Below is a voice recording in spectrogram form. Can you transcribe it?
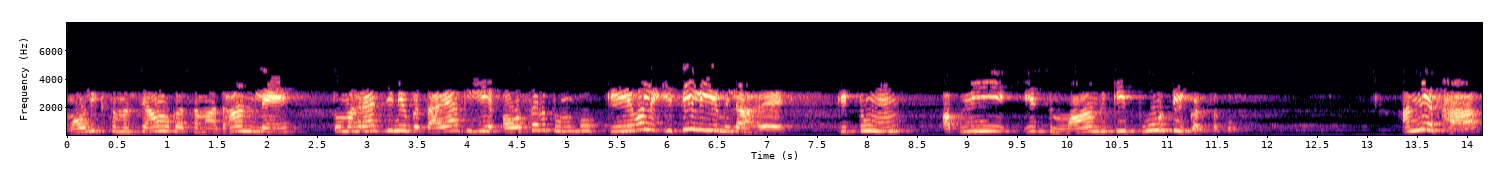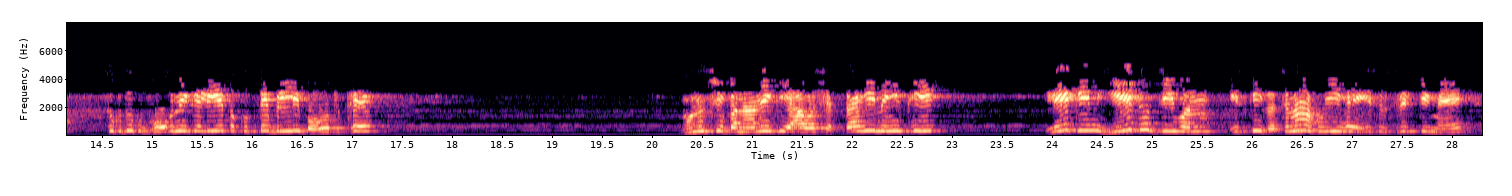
मौलिक समस्याओं का समाधान लें तो महाराज जी ने बताया कि ये अवसर तुमको केवल इसीलिए मिला है कि तुम अपनी इस मांग की पूर्ति कर सको। अन्यथा सुख दुख भोगने के लिए तो कुत्ते बिल्ली बहुत थे। मनुष्य बनाने की आवश्यकता ही नहीं थी। लेकिन ये जो जीवन, इसकी रचना हुई है इस सृष्टि में,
